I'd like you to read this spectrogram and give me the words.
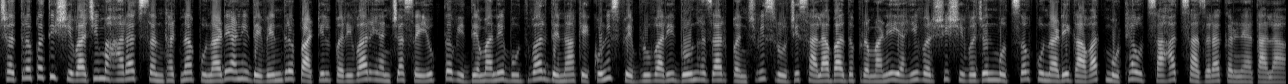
छत्रपती शिवाजी महाराज संघटना पुनाडे आणि देवेंद्र पाटील परिवार यांच्या संयुक्त विद्यमाने बुधवार दिनांक एकोणीस फेब्रुवारी दोन हजार पंचवीस रोजी सालाबादप्रमाणे याही वर्षी शिवजन्मोत्सव पुनाडे गावात मोठ्या उत्साहात साजरा करण्यात आला.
